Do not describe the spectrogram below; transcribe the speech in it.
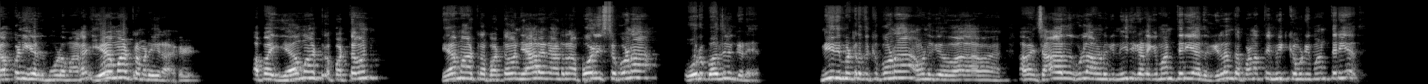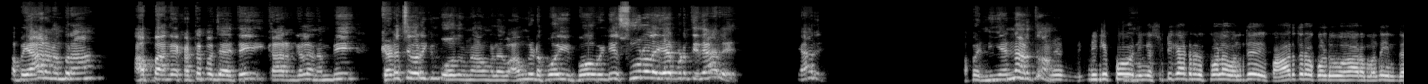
கம்பெனிகள் மூலமாக ஏமாற்றம் அடைகிறார்கள் அப்ப ஏமாற்றப்பட்டவன் ஏமாற்றப்பட்டவன் யாரை நாடுறான்? போலீஸ்ட போனா ஒரு பதிலும் கிடையாது. நீதிமன்றத்துக்கு போனா அவனுக்கு அவன் சாகிறதுக்குள்ள அவனுக்கு நீதி கிடைக்குமான்னு தெரியாது. இழந்த பணத்தை மீட்க முடியுமான்னு தெரியாது. அப்ப யாரை நம்புறான்? அப்ப அங்க கட்ட பஞ்சாயத்தை காரங்களை நம்பி கிடைச்ச வரைக்கும் போதும் அவங்கள அவங்ககிட்ட போய் போக வேண்டிய சூழலை ஏற்படுத்தியது யாரு? யாரு? அப்ப நீங்க என்ன அர்த்தம்? நீங்க இப்போ நீங்க சுட்டிக்காட்டுறது போல வந்து இப்ப ஆர்திரா கோல்டு விவகாரம் வந்து இந்த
